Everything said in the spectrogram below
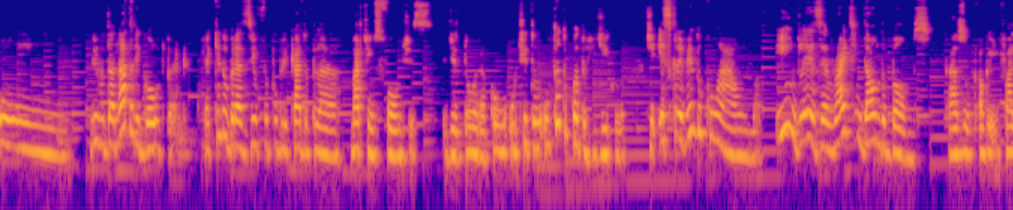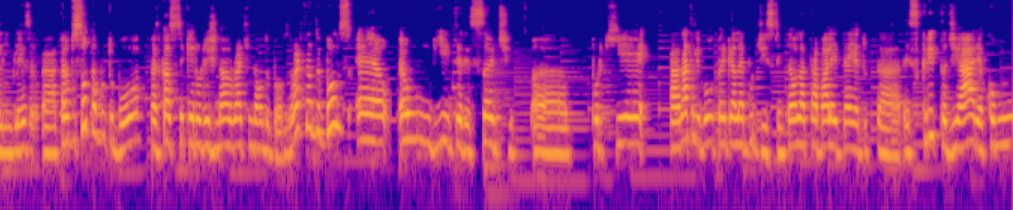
um livro da Natalie Goldberg, que aqui no Brasil foi publicado pela Martins Fontes, editora, com o título um tanto quanto ridículo, de Escrevendo com a Alma. Em inglês é Writing Down the Bones. Caso alguém fale inglês, a tradução está muito boa, mas caso você queira o original, é Writing Down the Bones. Writing Down the Bones é, é um guia interessante uh, porque a Natalie Goldberg ela é budista, então ela trabalha a ideia do, da, da, escrita diária como,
